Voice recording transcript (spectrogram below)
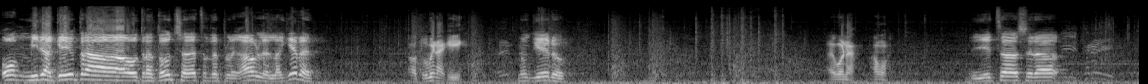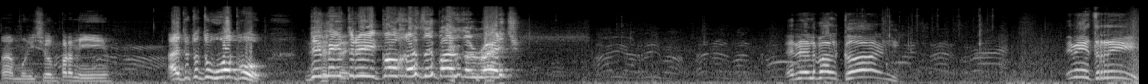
Oh, mira, aquí hay otra otra tocha de estas desplegables. ¿La quieres? No, tú ven aquí. No quiero. Vale, buena, vamos. Y esta será... Ah, munición para mí. ¡Ay, tú estás tú guapo! ¡Dimitri, coja ese Panzer Rage! ¡En el balcón! ¡Dimitri!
